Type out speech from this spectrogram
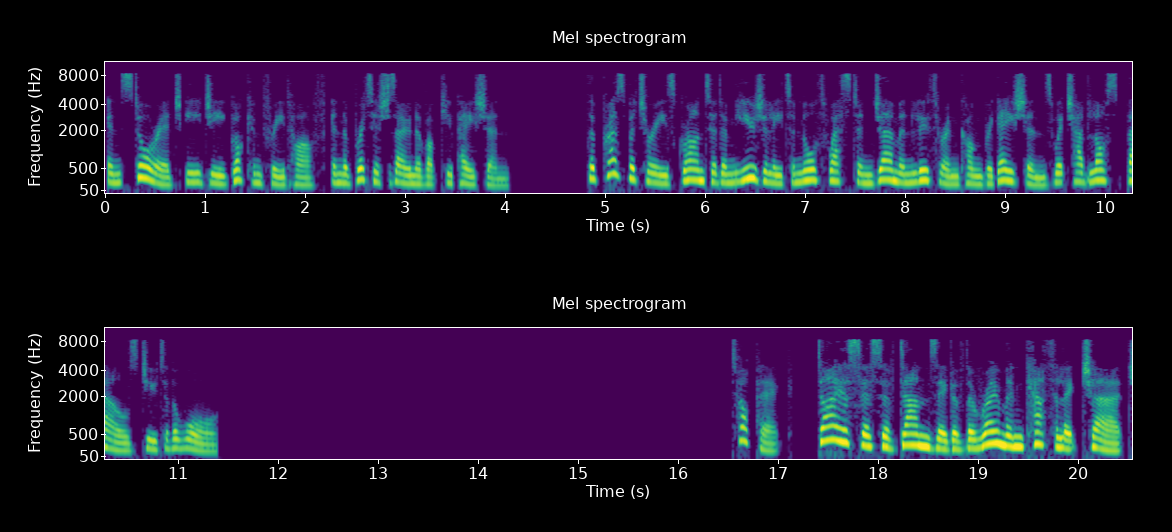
in storage e.g. Glockenfriedhof in the British zone of occupation. The presbyteries granted them usually to northwestern German Lutheran congregations which had lost bells due to the war. Topic. Diocese of Danzig of the Roman Catholic Church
